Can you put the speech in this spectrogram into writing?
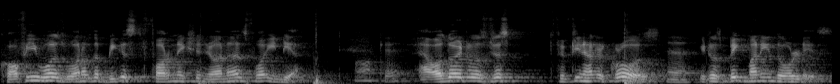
coffee was one of the biggest foreign exchange earners for India. Okay. Uh, Although it was just 1500 crores, Yeah. it was big money in the old days.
